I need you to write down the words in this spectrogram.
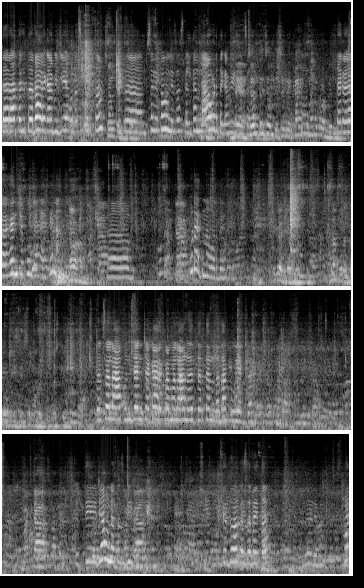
तर आता इथं डायरेक्ट आम्ही जेवणच करतो. तर सगळे पाहुणेच असतील त्यांना आवडतं का व्हिडिओचं चालतंय चालतंय सगळे. काय कोणाला प्रॉब्लेम तर ह्यांची पूजा आहे है ना? हा. कुठे आहेत नवरदेव? तिथं. तर चला आपण ज्यांच्या कार्यक्रमाला आलोय तर त्यांना दाखवू एकदा. ती जेवणातच बिझी ते दोघं जण आहेत हात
